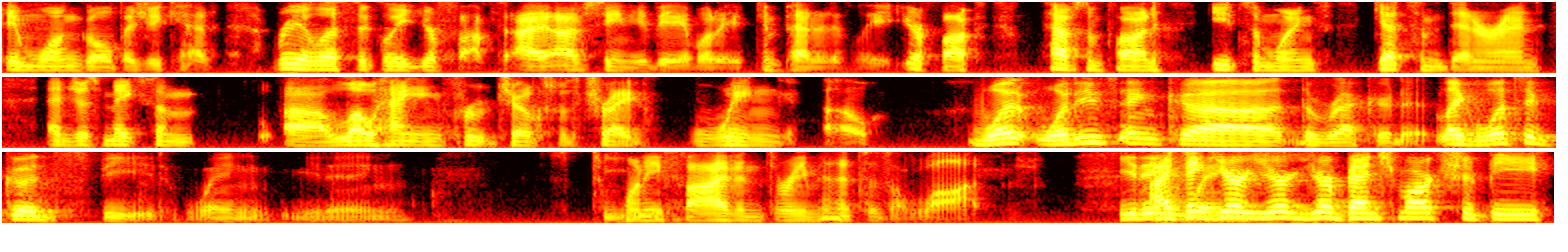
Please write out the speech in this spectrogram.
in one gulp as you can. Realistically, you're fucked. I, I've seen you be able to competitively. You're fucked. Have some fun, eat some wings, get some dinner in, and just make some uh, low hanging fruit jokes with Trey. Wing oh. What what do you think uh the record is? Like what's a good speed wing eating? Speed. 25 in three minutes is a lot. Eating I think your wings- your your benchmark should be.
